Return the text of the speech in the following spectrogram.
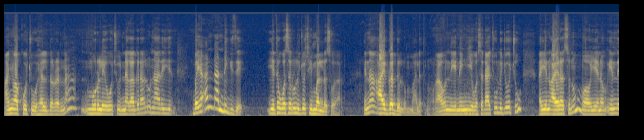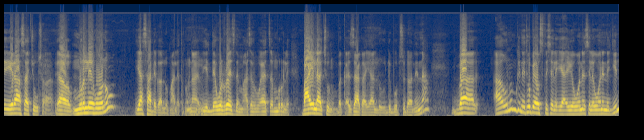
አኝዋኮቹ elder እና ሙርሌዎቹ ይነጋገራሉ እና በየአንዳንድ ጊዜ የተወሰዱ ልጆች ይመለሱላል እና አይገድሉም ማለት ነው። አሁን የነኚህ የወሰዳችሁ ልጆቹ አይረስኑም የራሳችሁ ሙርሌ ሆኖ ያሳድጋሉ ማለት ነው። ወል ሬዝ ሙርሌ ባህላችሁ ነው በቃ እዛ ጋር ያሉ ደቡብ ሱዳን እና አሁንም ግን ኢትዮጵያ ውስጥ የሆነ ስለሆነ ግን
